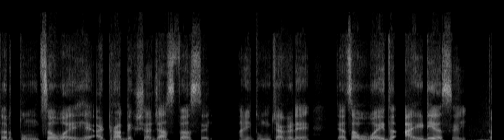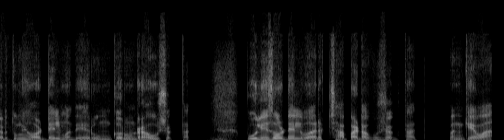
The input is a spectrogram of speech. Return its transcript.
तर तुमचं वय हे अठरापेक्षा जास्त असेल आणि तुमच्याकडे त्याचा वैध आय डी असेल तर तुम्ही हॉटेलमध्ये रूम करून राहू शकतात. पोलीस हॉटेलवर छापा टाकू शकतात. पण केव्हा?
